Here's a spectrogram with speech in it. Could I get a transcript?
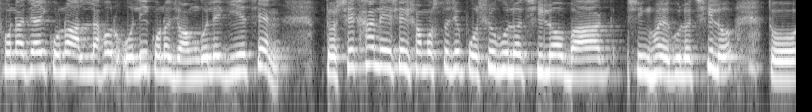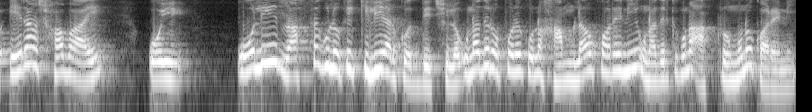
শোনা যায় কোনো আল্লাহর অলি কোনো জঙ্গলে গিয়েছেন, তো সেখানে সেই সমস্ত যে পশুগুলো ছিল, বাঘ, সিংহ এগুলো ছিল, তো এরা সবাই ওই অলির রাস্তাগুলোকে ক্লিয়ার করে দিচ্ছিল। ওনাদের ওপরে কোনো হামলাও করেনি ওনাদেরকে কোনো আক্রমণও করেনি।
